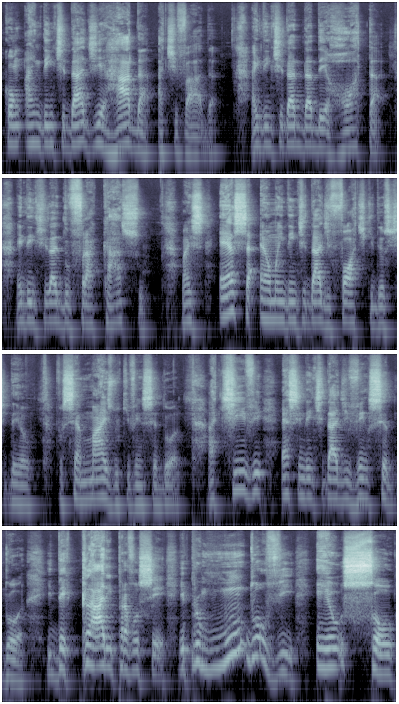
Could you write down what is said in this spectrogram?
com a identidade errada ativada, a identidade da derrota, a identidade do fracasso. Mas essa é uma identidade forte que Deus te deu. Você é mais do que vencedor. Ative essa identidade vencedor e declare para você e para o mundo ouvir: eu sou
